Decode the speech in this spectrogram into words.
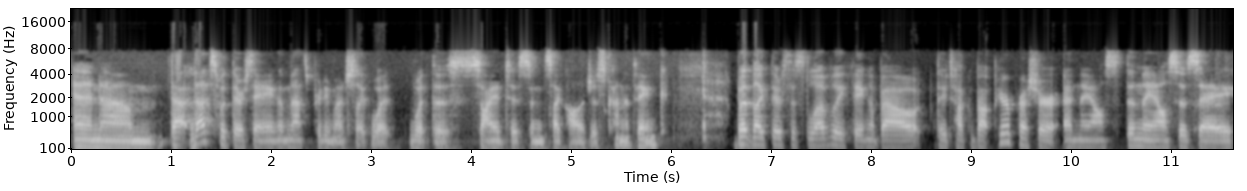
and um, that that's what they're saying, and that's pretty much like what what the scientists and psychologists kind of think. But like, there's this lovely thing about they talk about peer pressure, and they also then they also say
